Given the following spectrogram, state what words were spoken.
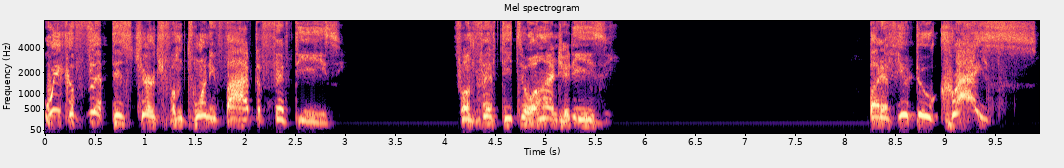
We could flip this church from 25 to 50 easy, from 50 to 100 easy. But if you do Christ,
